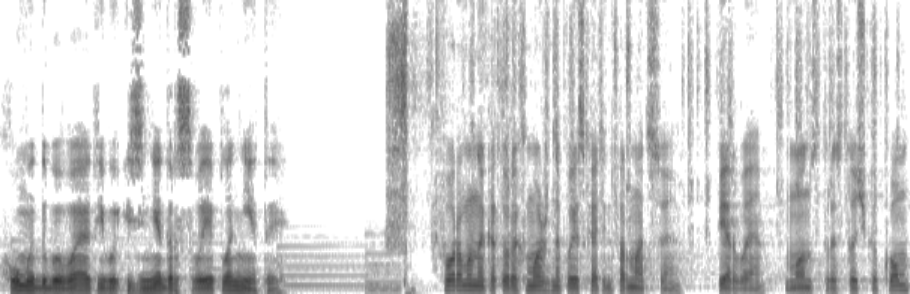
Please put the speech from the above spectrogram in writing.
Хумы добывают его из недр своей планеты. Форумы, на которых можно поискать информацию. Первое – monsters.com,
